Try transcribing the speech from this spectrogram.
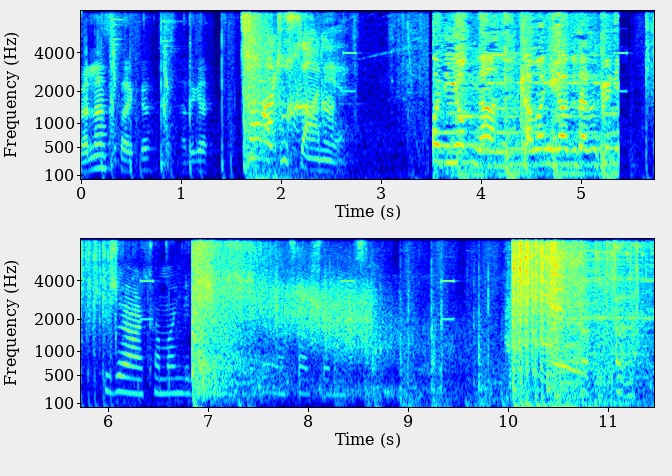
Ver lan Spike'ı. Hadi gel. Son 30 saniye. Güzel arkandan geliyor. Ben sarsarım.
